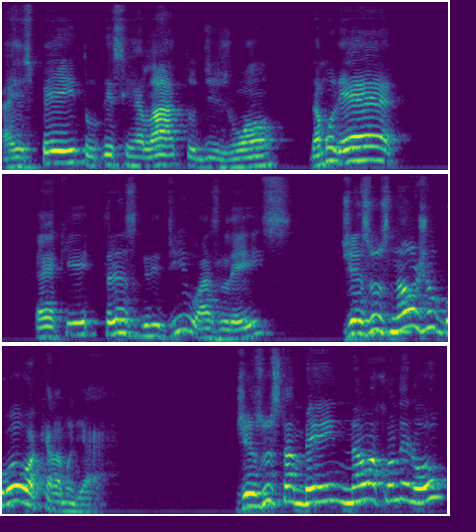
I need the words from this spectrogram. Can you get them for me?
a respeito desse relato de João, da mulher é, que transgrediu as leis, Jesus não julgou aquela mulher. Jesus também não a condenou.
